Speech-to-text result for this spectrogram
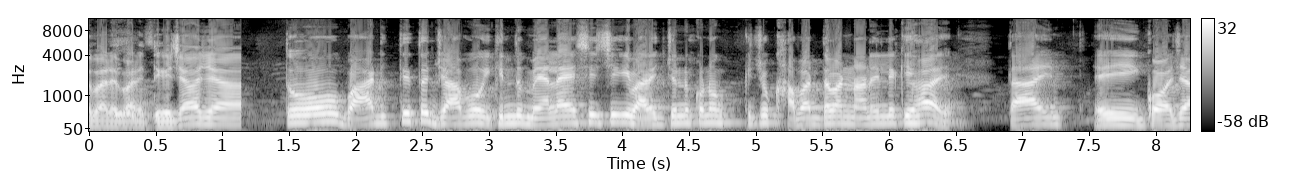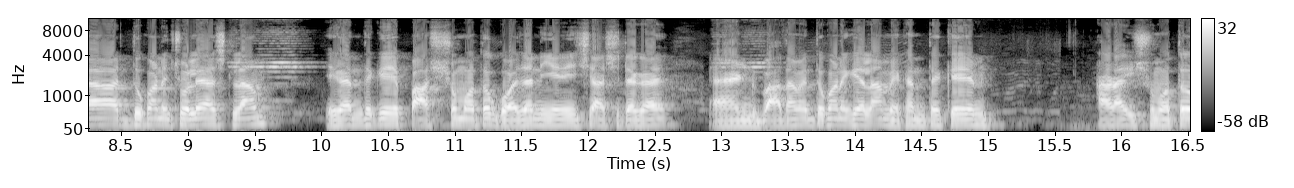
এবারে বাড়ির দিকে যাওয়া যা তো বাড়িতে তো যাবোই, কিন্তু মেলায় এসেছি কি বাড়ির জন্য কোনো কিছু খাবার দাবার না নিলে কি হয়? তাই এই গজার দোকানে চলে আসলাম। এখান থেকে পাঁচশো মতো গজা নিয়ে নিয়েছি আশি টাকায়। অ্যান্ড বাদামের দোকানে গেলাম, এখান থেকে আড়াইশো মতো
